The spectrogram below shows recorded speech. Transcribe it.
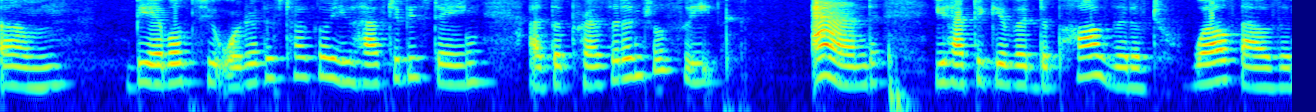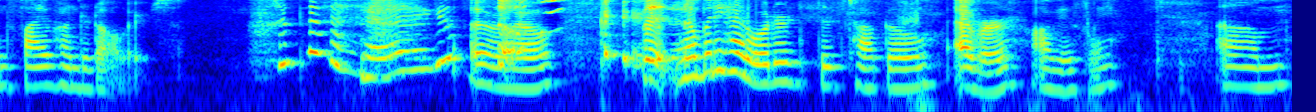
um, be able to order this taco, you have to be staying at the presidential suite, and you have to give a deposit of twelve thousand five hundred dollars. what the heck? It's I don't so know, but nobody had ordered this taco ever, obviously, um,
